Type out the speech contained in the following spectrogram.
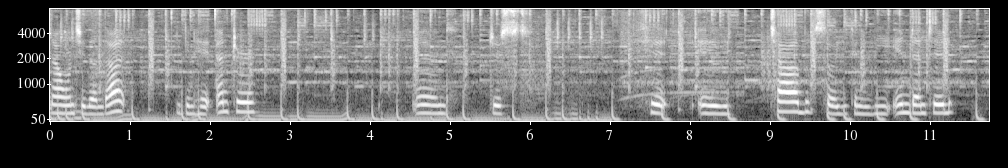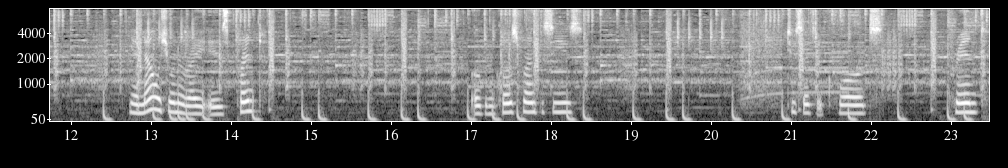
now once you've done that you can hit enter and just hit a tab so you can be indented. Yeah, now what you want to write is print, open close parentheses, two sets of quotes, print,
